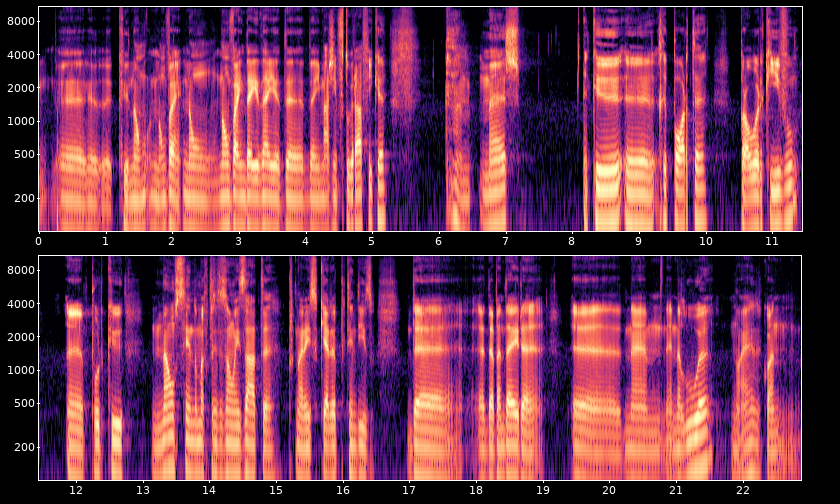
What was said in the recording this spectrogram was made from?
uh, que não, não, vem, não, não vem da ideia da, da imagem fotográfica, mas que uh, reporta para o arquivo, uh, porque não sendo uma representação exata, porque não era isso que era pretendido, da, da bandeira na, na Lua, não é? Quando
